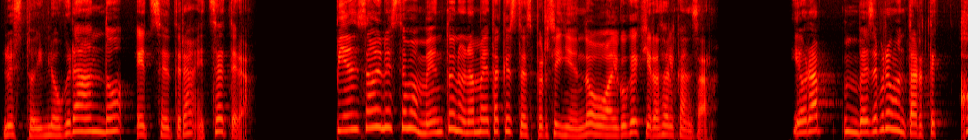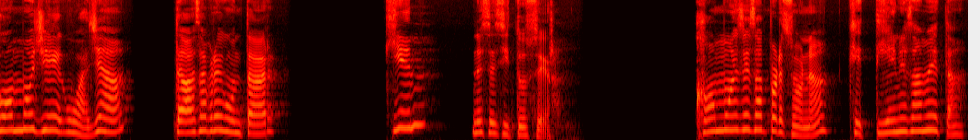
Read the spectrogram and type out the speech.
lo estoy logrando, etcétera, etcétera. Piensa en este momento en una meta que estés persiguiendo o algo que quieras alcanzar. Y ahora, en vez de preguntarte cómo llego allá, te vas a preguntar, ¿quién necesito ser? ¿Cómo es esa persona que tiene esa meta?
